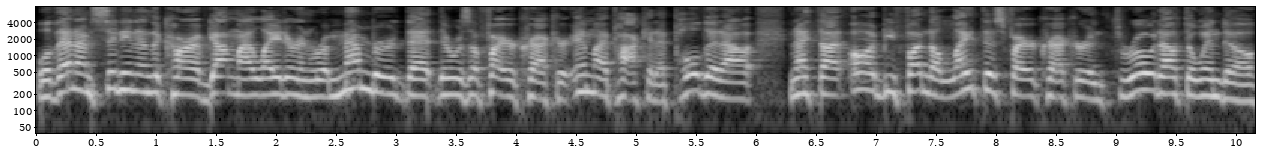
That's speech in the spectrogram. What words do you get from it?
Well, then I'm sitting in the car. I've got my lighter and remembered that there was a firecracker in my pocket. I pulled it out and I thought, oh, it'd be fun to light this firecracker and throw it out the window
